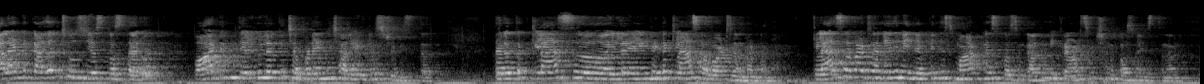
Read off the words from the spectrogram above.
అలాంటి కథలు చూస్ చేసుకొస్తారు. వాటిని తెలుగులోకి చెప్పడానికి చాలా ఇంట్రెస్ట్ చూపిస్తారు. తర్వాత క్లాస్ ఇలా ఏంటంటే క్లాస్ అవార్డ్స్ అనమాట క్లాస్ అవార్డ్స్ అనేది నేను చెప్పింది స్మార్ట్నెస్ కోసం కాదు మీ క్రమశిక్షణ కోసం ఇస్తున్నాను.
